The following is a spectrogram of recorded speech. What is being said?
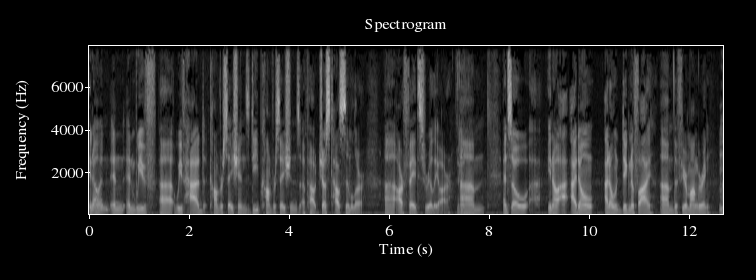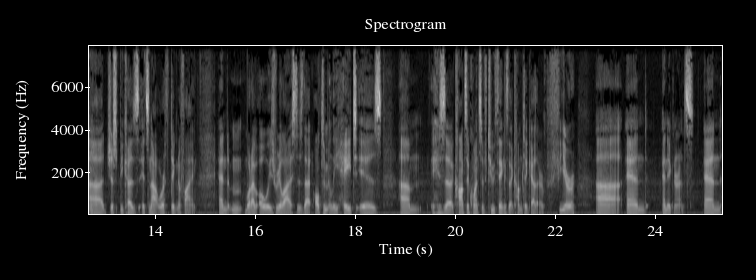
you know, and and and we've uh, we've had conversations, deep conversations about just how similar uh, our faiths really are. Um, and so, uh, you know, I, I don't I don't dignify um, the fear mongering uh, just because it's not worth dignifying. And mm, what I've always realized is that ultimately hate is um, is a consequence of two things that come together: fear uh, and and ignorance. And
